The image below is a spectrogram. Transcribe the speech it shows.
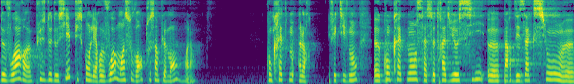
de voir euh, plus de dossiers puisqu'on les revoit moins souvent, tout simplement. Voilà. Concrètement, alors effectivement, euh, concrètement, ça se traduit aussi euh, par des actions euh,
